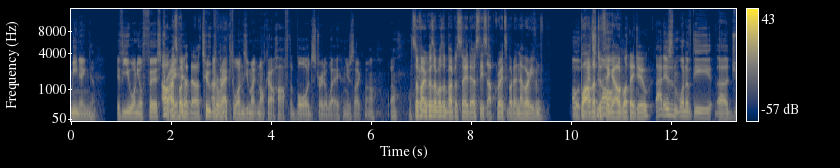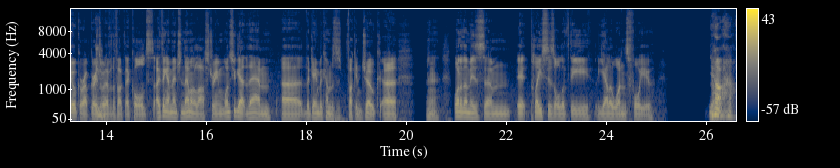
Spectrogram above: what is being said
Meaning, Yep. if you on your first Oh, try that's what hit it does. two Okay. correct ones, you might knock out half the board straight away, and you're just like, oh well. So do funny because I was about to say there's these upgrades, but I never even Oh, bothered that's to figure out what they do. That isn't one of the uh, Joker upgrades, or whatever the fuck they're called. I think I mentioned them on the last stream. Once you get them, uh, the game becomes fucking joke. Uh, one of them is um, it places all of the yellow ones for you. Yeah. Oh,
